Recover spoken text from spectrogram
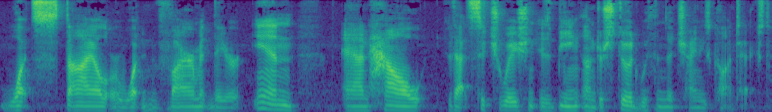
what style or what environment they are in and how that situation is being understood within the Chinese context.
